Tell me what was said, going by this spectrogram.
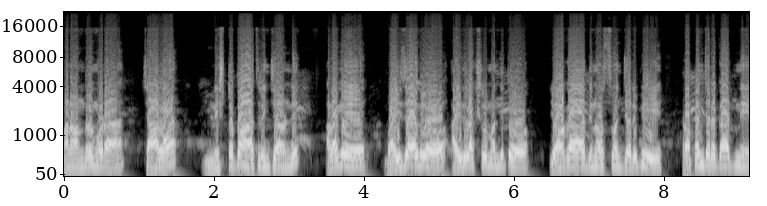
మనం అందరం కూడా చాలా నిష్టతో ఆచరించామండి. అలాగే వైజాగ్లో ఐదు లక్షల మందితో యోగా దినోత్సవం జరిపి ప్రపంచ రికార్డుని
